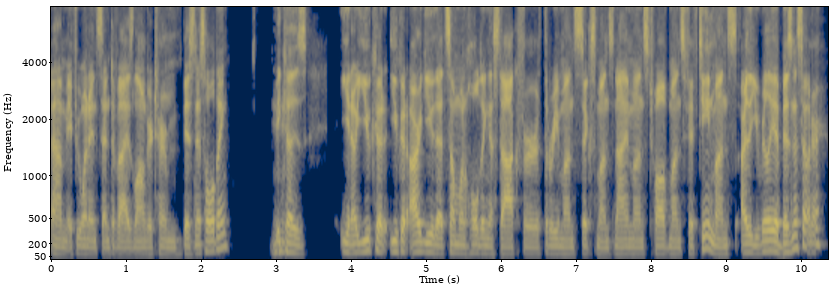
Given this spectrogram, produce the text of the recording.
Um, if you want to incentivize longer term business holding, Mhm. because you know you could you could argue that someone holding a stock for three months six months nine months 12 months 15 months are you really a business owner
